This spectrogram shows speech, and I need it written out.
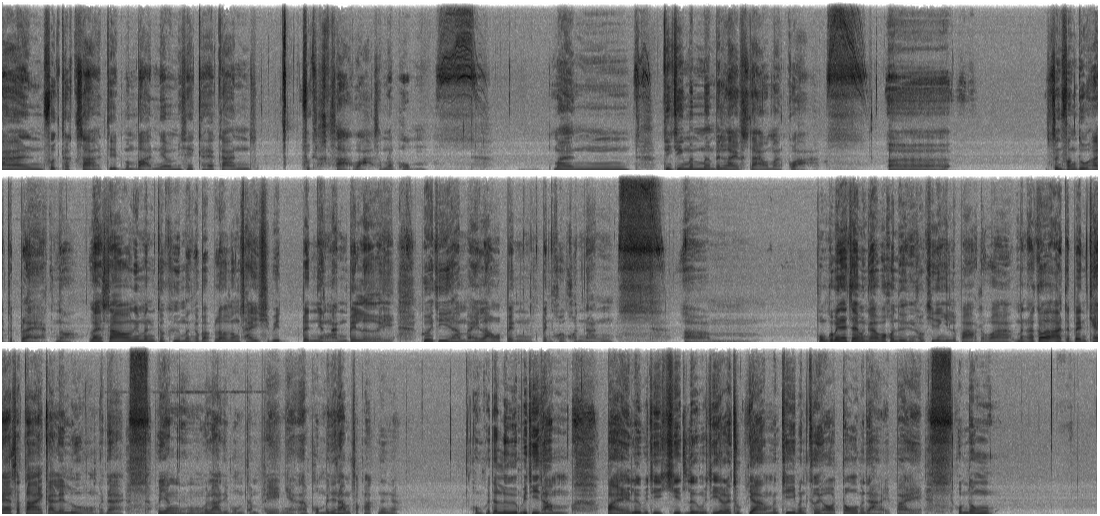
การฝึกทักษะจิตบำบัดเนี่ยมันไม่ใช่แค่การฝึกทักษะว่ะสำหรับผม มันจริง ๆ มันเหมือนเป็นไลฟ์สไตล์มากกว่าเออซึ่งฟังดูอาจจะแปลกเนาะไลฟ์สไตล์นี่มันก็คือเหมือนกับแบบเราต้องใช้ชีวิตเป็นอย่างนั้นไปเลย เพื่อที่ทำให้เราเป็นเป็นคนคนนั้น ผมก็ไม่แน่ใจเหมือนกันว่าคนอื่นเขาคิดอย่างนี้หรือเปล่า แต่ว่ามันก็อาจจะเป็นแค่สไตล์การเรียนรู้ของผมก็ได้ เพราะอย่างเวลาที่ผมทำเพลงเนี่ยผมไม่ได้ทำสักพักหนึ่งอะ่ะผมก็จะลืมวิธีทำไปลืมวิธีคิดลืมวิธีอะไรทุกอย่างมันที่มันเคยออโต้มันจะหายไป ผมต้อง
